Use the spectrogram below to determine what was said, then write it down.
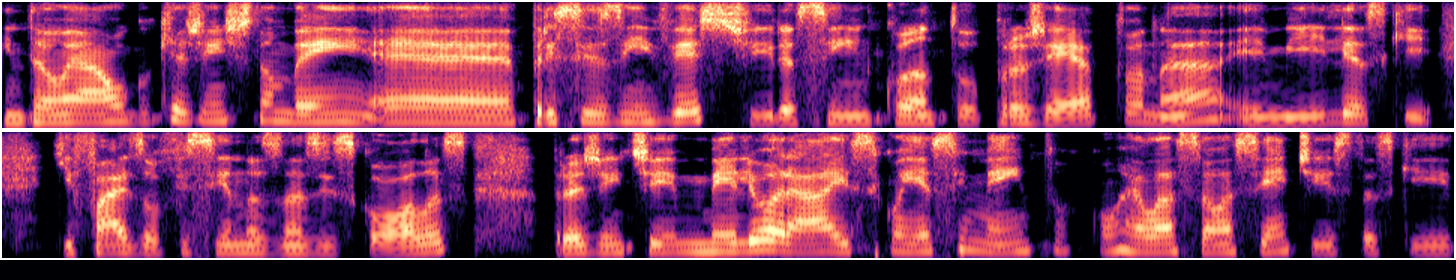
Então é algo que a gente também é, precisa investir, assim, enquanto projeto, né? Emílias, que, que faz oficinas nas escolas, para a gente melhorar esse conhecimento com relação a cientistas, que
